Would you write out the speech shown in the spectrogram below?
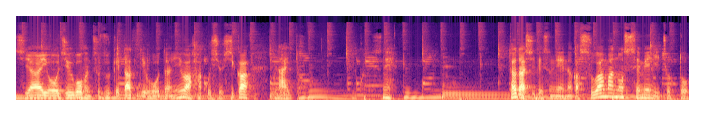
試合を15分続けたっていう大谷には拍手しかないということですね。ただしですねなんか諏訪間の攻めにちょっと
